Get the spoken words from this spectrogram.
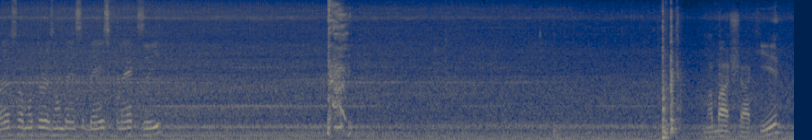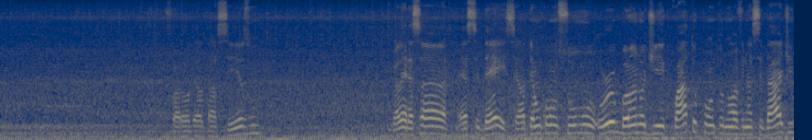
Olha só o motorzão da S10 Flex aí. Abaixar aqui. O farol dela tá aceso. Galera, essa S10 ela tem um consumo urbano de 4.9 na cidade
